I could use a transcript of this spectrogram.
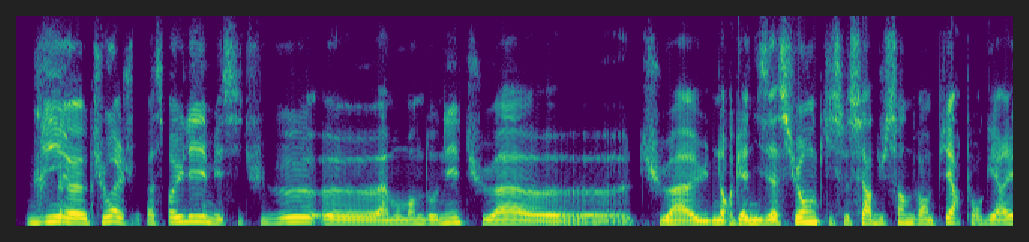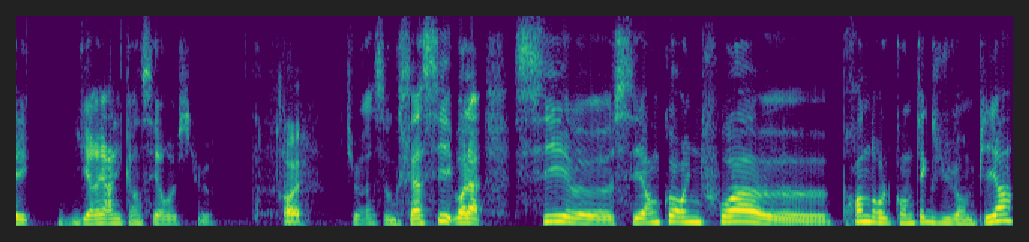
Mais tu vois, je vais pas spoiler, mais si tu veux, à un moment donné, tu as, tu as une organisation qui se sert du sang de vampire pour guérir, guérir les cancéreux, si tu veux. Ouais. Tu vois, donc c'est assez, voilà, c'est, c'est encore une fois prendre le contexte du vampire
